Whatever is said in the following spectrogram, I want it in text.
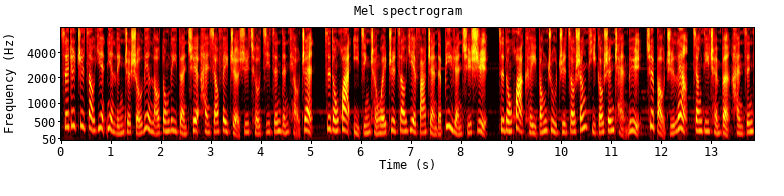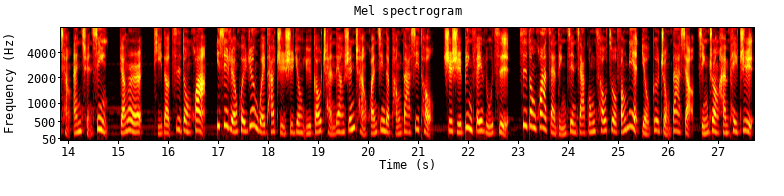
随着制造业面临着熟练劳动力短缺和消费者需求激增等挑战，自动化已经成为制造业发展的必然趋势。自动化可以帮助制造商提高生产率，确保质量，降低成本和增强安全性。然而，提到自动化，一些人会认为它只是用于高产量生产环境的庞大系统，事实并非如此。自动化在零件加工操作方面有各种大小、形状和配置，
